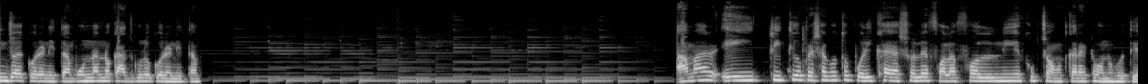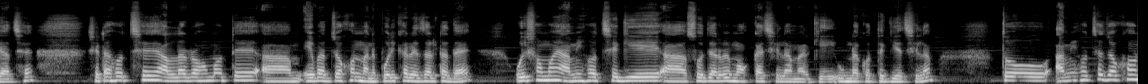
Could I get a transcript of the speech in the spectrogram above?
এনজয় করে নিতাম, অন্যান্য কাজগুলো করে নিতাম। আমার এই তৃতীয় পেশাগত পরীক্ষায় আসলে ফলাফল নিয়ে খুব চমৎকার একটা অনুভূতি আছে। সেটা হচ্ছে আল্লাহর রহমতে এবার যখন মানে পরীক্ষার রেজাল্টটা দেয়, ওই সময় আমি হচ্ছে গিয়ে সৌদি আরবে মক্কায় ছিলাম আর কি, উমরা করতে গিয়েছিলাম। তো আমি হচ্ছে যখন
